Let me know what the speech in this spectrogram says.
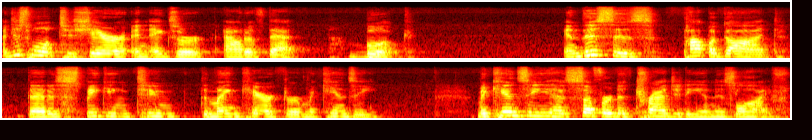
I just want to share an excerpt out of that book. And this is Papa God that is speaking to the main character, Mackenzie. Mackenzie has suffered a tragedy in his life,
